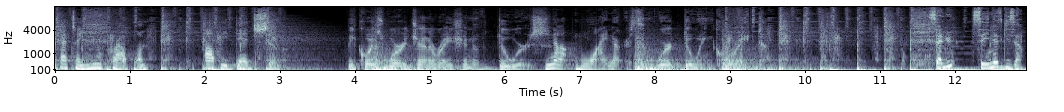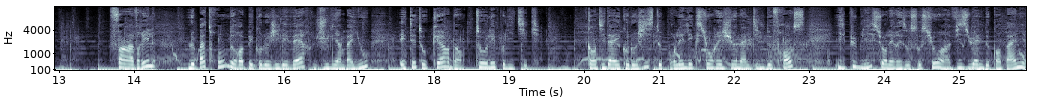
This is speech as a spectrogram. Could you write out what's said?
That's a you problem. I'll be dead soon. Because we're a generation of doers, Not whiners. and we're doing great. Salut, c'est Inès Guiza. Fin avril, le patron d'Europe Écologie Les Verts, Julien Bayou, était au cœur d'un tollé politique. Candidat écologiste pour l'élection régionale d'Île-de-France, il publie sur les réseaux sociaux un visuel de campagne.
